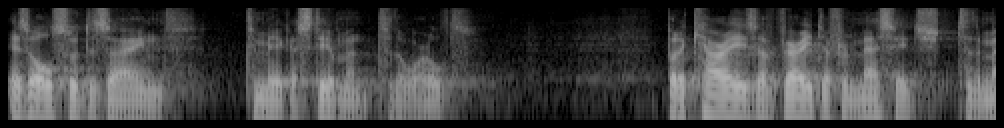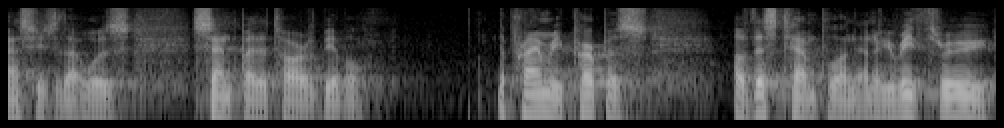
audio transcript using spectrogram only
is also designed to make a statement to the world. But it carries a very different message to the message that was sent by the Tower of Babel. The primary purpose of this temple, and, and if you read through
